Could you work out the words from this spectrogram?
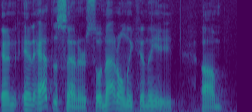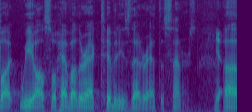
And, and at the centers, so not only can they eat, um, but we also have other activities that are at the centers. Yes. Uh,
